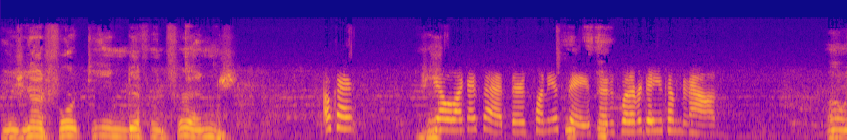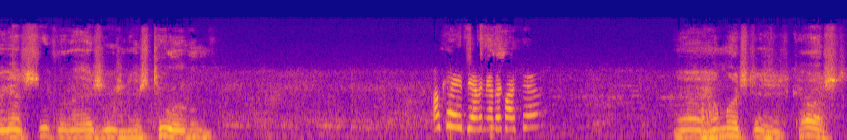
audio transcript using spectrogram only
He's got 14 different friends. Okay. Yeah, well, like I said, there's plenty of space. So just whatever day you come down. Well, we got supervisors, and there's two of them. Okay. Do you have any other questions? Uh, how much does it cost?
